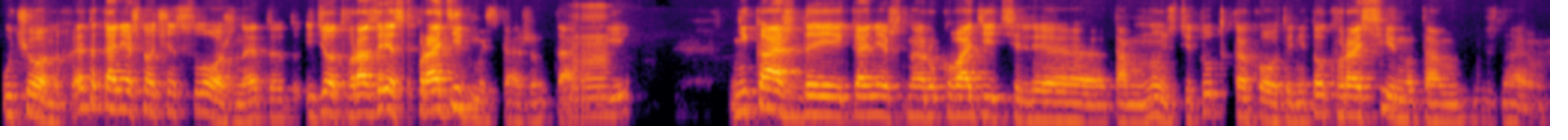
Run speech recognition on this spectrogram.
ученых, это, конечно, очень сложно. Это идет в разрез с парадигмой, скажем так. И не каждый, конечно, руководитель э, там, ну, института какого-то, не только в России, но там, не знаю,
